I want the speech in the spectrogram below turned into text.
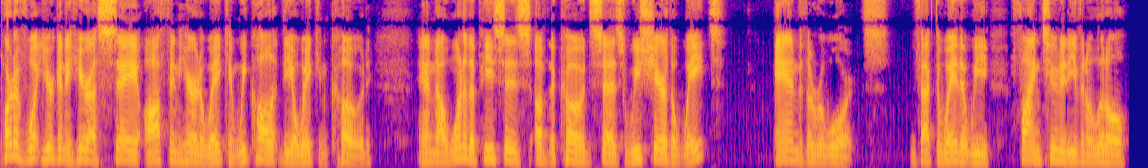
part of what you're going to hear us say often here at Awaken, we call it the Awaken Code. And uh, one of the pieces of the code says we share the weight and the rewards. In fact, the way that we fine tune it even a little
